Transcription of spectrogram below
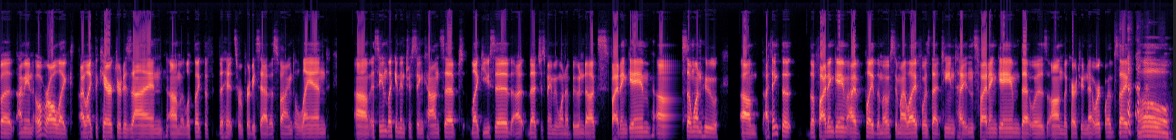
but I mean, overall, like I like the character design. Um, it looked like the the hits were pretty satisfying to land. Um, it seemed like an interesting concept. Like you said, uh, that just made me want a Boondocks fighting game. Uh, someone who um, I think the the fighting game I've played the most in my life was that Teen Titans fighting game that was on the Cartoon Network website. oh,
